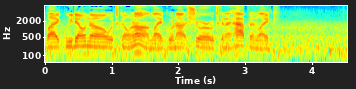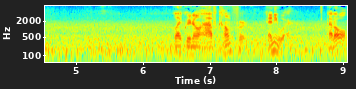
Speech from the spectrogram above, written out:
Like we don't know what's going on, like we're not sure what's going to happen, like like we don't have comfort anywhere at all.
